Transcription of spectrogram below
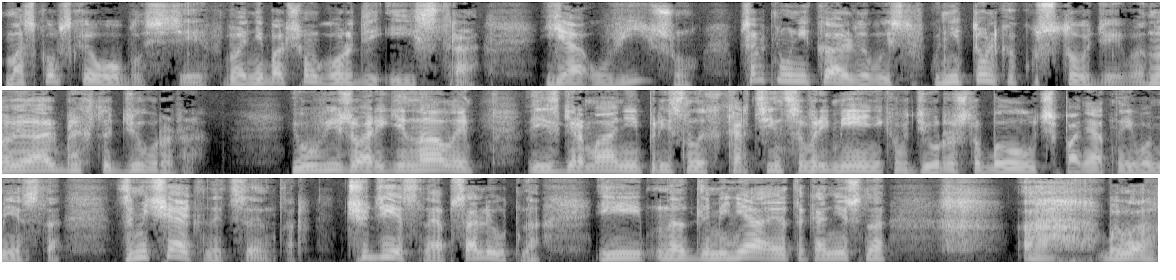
в Московской области, в небольшом городе Истра, я увижу абсолютно уникальную выставку не только Кустодиева, но и Альбрехта Дюрера. И увижу оригиналы из Германии присланных картин современников Дюрера, чтобы было лучше понятно его место. Замечательный центр, чудесный абсолютно. И э, для меня это, конечно, было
